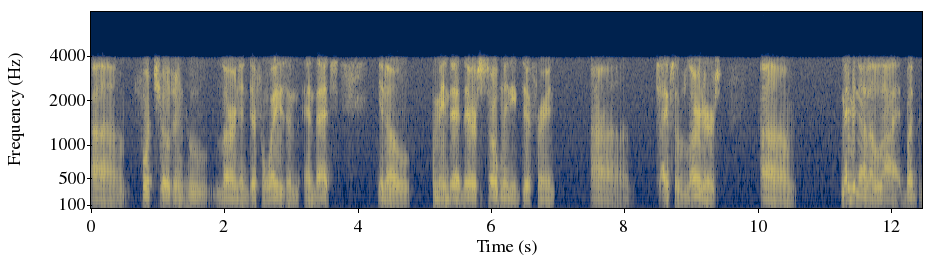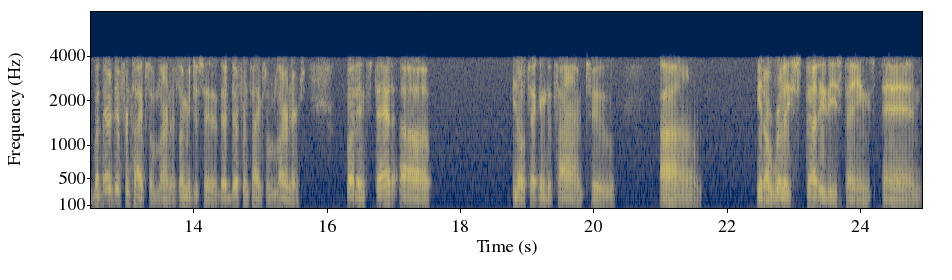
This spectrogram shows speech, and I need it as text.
um, for children who learn in different ways, and and that's you know, I mean, there there are so many different uh, types of learners. Um, maybe not a lot, but but there are different types of learners. Let me just say that there are different types of learners. But instead of you know, taking the time to, um, you know, really study these things and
